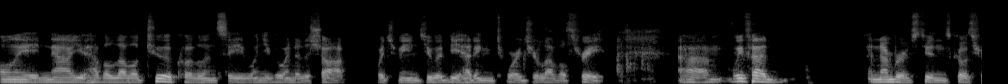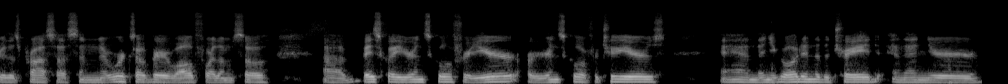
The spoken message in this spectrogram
only now you have a level two equivalency when you go into the shop, which means you would be heading towards your level three. Um, we've had a number of students go through this process and it works out very well for them. So uh, basically, you're in school for a year or you're in school for two years, and then you go out into the trade, and then you're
